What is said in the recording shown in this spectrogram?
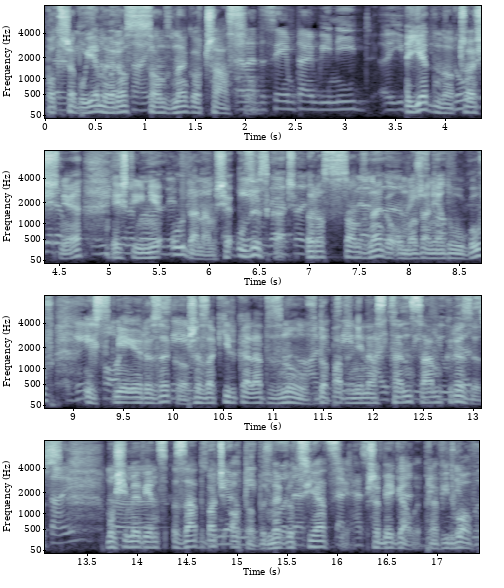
Potrzebujemy rozsądnego czasu. Jednocześnie, jeśli nie uda nam się uzyskać rozsądnego umorzenia długów, istnieje ryzyko, że za kilka lat znów dopadnie nas ten sam kryzys. Musimy więc zadbać o to, by negocjacje przebiegały prawidłowo.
